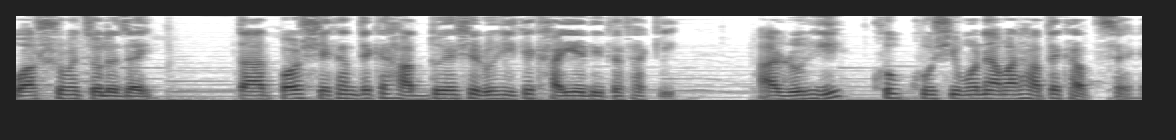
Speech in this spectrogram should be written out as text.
ওয়াশরুমে চলে যাই। তারপর সেখান থেকে হাত ধুয়ে এসে রুহিকে খাইয়ে দিতে থাকি। আর রুহি খুব খুশি মনে আমার হাতে খাচ্ছে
